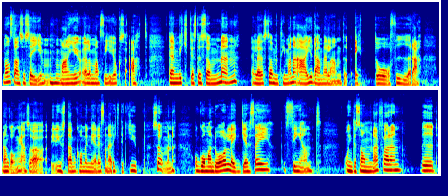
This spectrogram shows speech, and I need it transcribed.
någonstans så säger man ju, eller man ser ju också att den viktigaste sömnen, eller sömntimmarna är ju där mellan typ ett och fyra någon gång. Alltså just när man kommer ner i sån här riktigt djup sömn. Och går man då och lägger sig sent och inte somnar förrän vid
